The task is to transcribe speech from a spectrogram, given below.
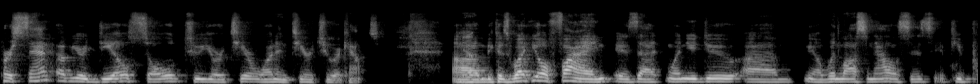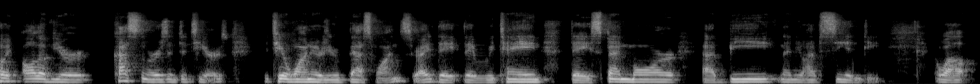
percent of your deals sold to your tier one and tier two accounts. Um, yep. Because what you'll find is that when you do, um, you know, win loss analysis, if you put all of your customers into tiers, tier one are your best ones, right? They they retain, they spend more. Uh, B, then you'll have C and D. Well,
